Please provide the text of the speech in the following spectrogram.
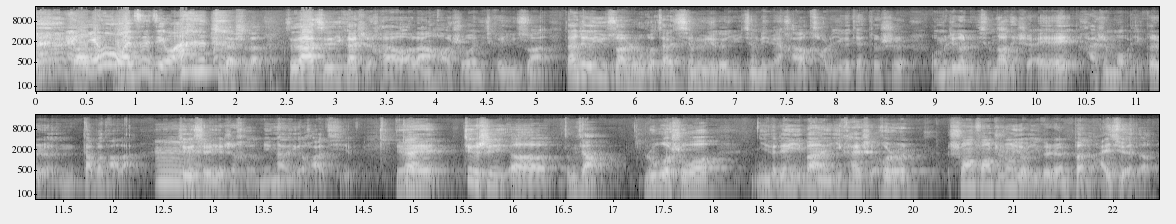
以后我自己玩。是的，是的，所以大家其实一开始还要拉好说你这个预算，但这个预算如果在情侣这个语境里面，还要考虑一个点，就是我们这个旅行到底是 A A 还是某一个人大包大揽？嗯，这个其实也是很敏感的一个话题，因为这个是呃怎么讲？如果说你的另一半一开始，或者说双方之中有一个人本来觉得。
